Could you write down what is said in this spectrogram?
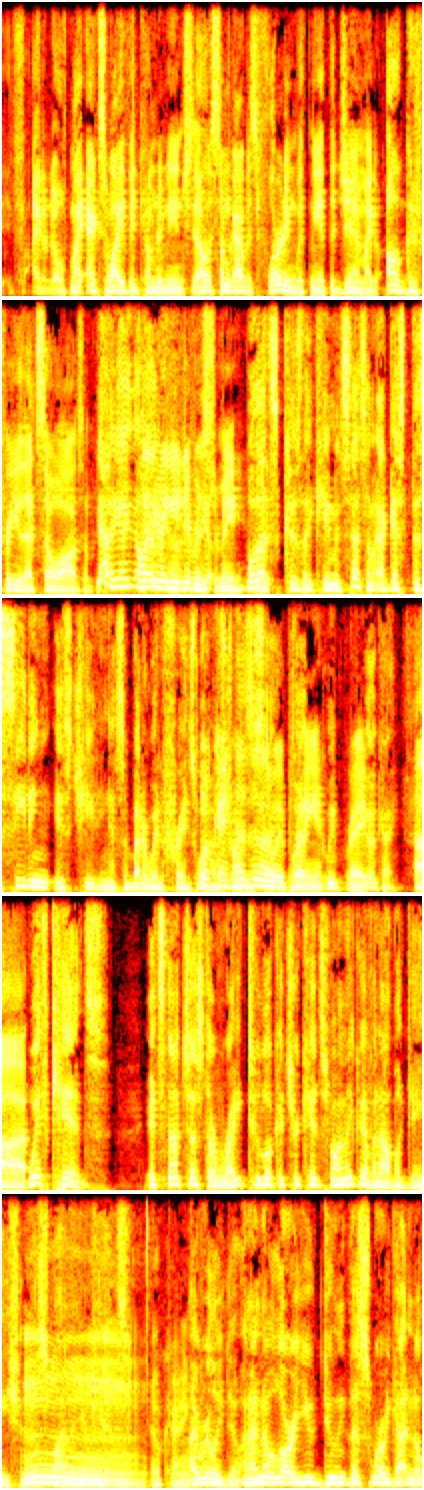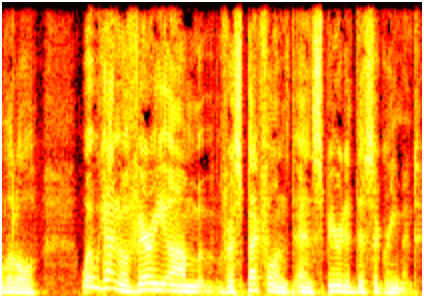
if, I don't know, if my ex-wife had come to me and she said, "Oh, some guy was flirting with me at the gym," I go, "Oh, good for you. That's so awesome." Yeah, yeah. It doesn't make any difference to me. Well, but- that's because they came and said something. I guess deceiving is cheating. That's a better way to phrase what I was trying to say. that's to another way of putting Is it. that- can Right. Okay. Uh, With kids, it's not just a right to look at your kid's phone. I think you have an obligation to spy on your kids. Mm, okay. I really do. And I know, Laura, you do. This is where we got into a little. Well, we got into a very um, respectful and, and spirited disagreement.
